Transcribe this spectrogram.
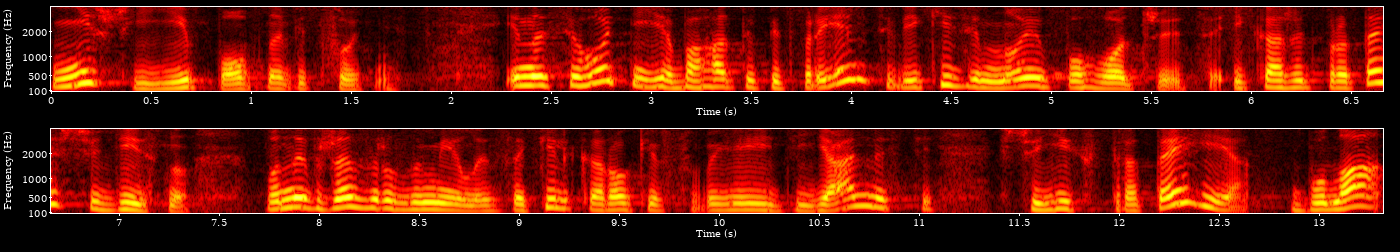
ніж її повна відсутність. І на сьогодні є багато підприємців, які зі мною погоджуються і кажуть про те, що дійсно вони вже зрозуміли за кілька років своєї діяльності, що їх стратегія була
